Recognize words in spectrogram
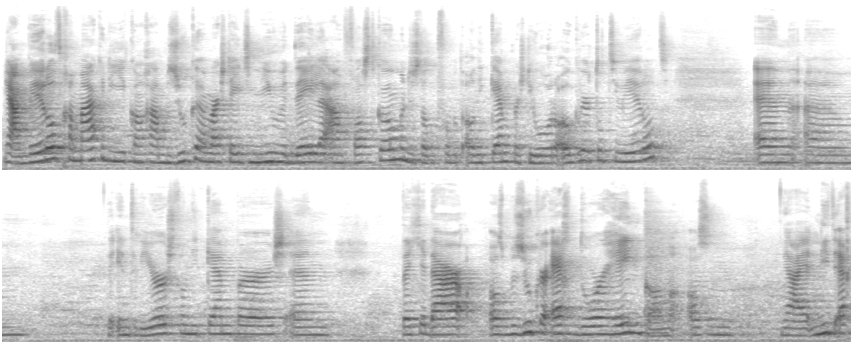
ja, een wereld gaan maken die je kan gaan bezoeken en waar steeds nieuwe delen aan vastkomen. Dus dat bijvoorbeeld al die campers die horen ook weer tot die wereld. En um, de interieurs van die campers en dat je daar als bezoeker echt doorheen kan. Als een, ja, niet echt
